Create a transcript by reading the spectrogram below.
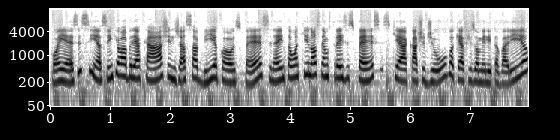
Conhece sim. Assim que eu abri a caixa, ele já sabia qual a espécie, né? Então aqui nós temos três espécies, que é a caixa de uva, que é a Frisomelita varia,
